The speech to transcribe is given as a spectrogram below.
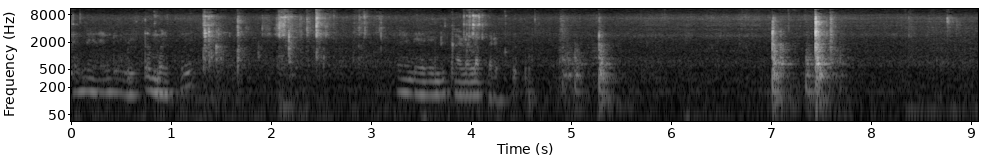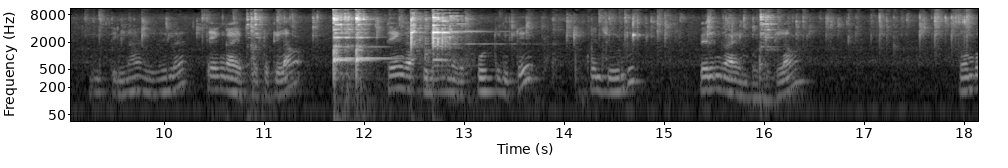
ரெண்டு ரெண்டு உளுத்தம்பருப்பு ரெண்டு ரெண்டு கடலைப்பருப்பு. பார்த்தீங்களா இதில் தேங்காயை போட்டுக்கலாம். தேங்காய் துருவினதை போட்டுக்கிட்டு கொஞ்சோண்டு பெருங்காயம் போட்டுக்கலாம். ரொம்ப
